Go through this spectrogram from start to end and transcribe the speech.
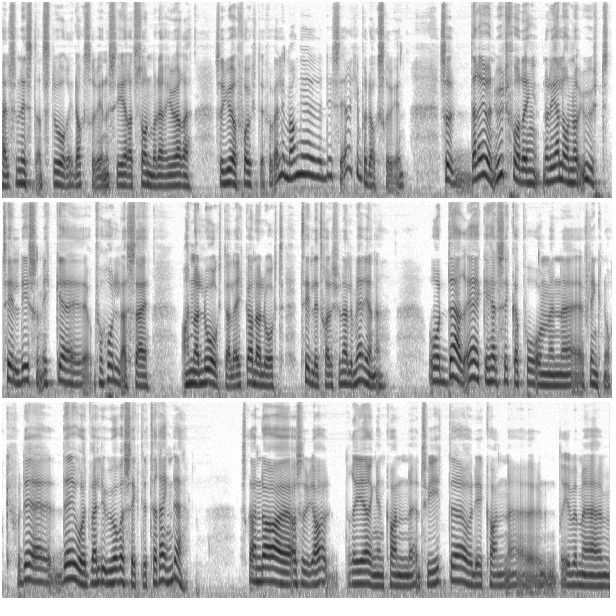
helseministeren står i Dagsrevyen og sier at sånn må dere gjøre, så gjør folk det. For veldig mange de ser ikke på Dagsrevyen. Så det er jo en utfordring når det gjelder å nå ut til de som ikke forholder seg analogt eller ikke analogt til de tradisjonelle mediene. Og der er jeg ikke helt sikker på om en er flink nok. For det, det er jo et veldig uoversiktlig terreng, det. Skal en da Altså, ja, regjeringen kan tweete, og de kan uh, drive med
